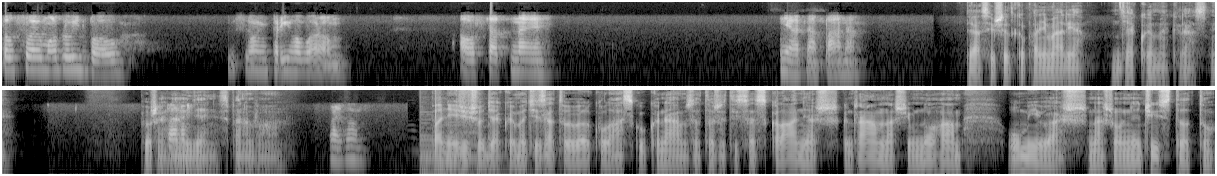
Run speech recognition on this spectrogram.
tou svojou modlitbou, svojim príhovorom a ostatné nejak na pána. To je asi všetko, pani Mária. Ďakujeme krásne. Požehnaný deň s Pánom Bohom. Pane Ježišu, ďakujeme Ti za Tvoju veľkú lásku k nám, za to, že Ty sa skláňaš k nám, našim nohám, umývaš našu nečistotu,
